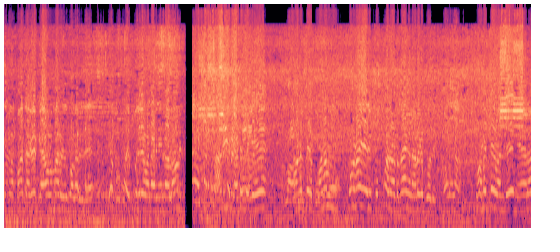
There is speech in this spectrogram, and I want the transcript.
எங்களை பார்த்தாக்கா கேவலமா இருக்குது போல இருக்குது. எப்போ போய் குதிரை கொண்டாடுறீங்கனாலும் அடுத்த கட்டத்துக்கு பணத்தை பணம் பணம் எரிப்பு போராட்டம் தான் இங்க நடக்க போகுது. பணத்தை வந்து நேரா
